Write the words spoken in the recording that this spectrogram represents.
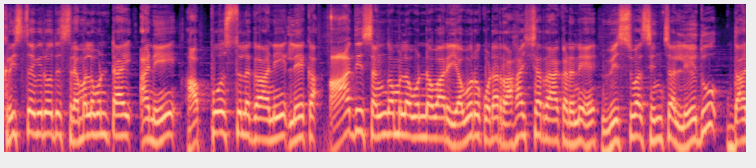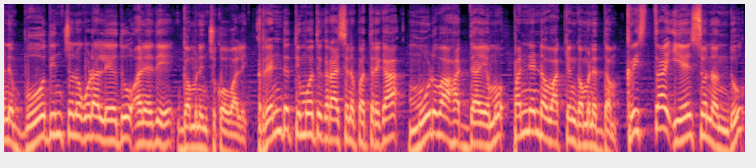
క్రీస్తు విరోధి శ్రమలు ఉంటాయి అని అపోస్తులు గాని లేక ఆది సంఘంలో ఉన్న వారు ఎవరు కూడా రహస్య రాకడని విశ్వసించలేదు దాన్ని బోధించను కూడా లేదు అనేది గమనించుకోవాలి. రెండు తిమోతికి రాసిన పత్రిక మూడవ అధ్యాయము పన్నెండవ వాక్యం గమనిద్దాం. క్రీస్త యేసునందు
